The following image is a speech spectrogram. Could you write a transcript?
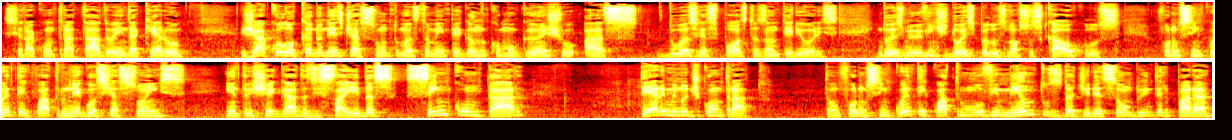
será contratado, eu ainda quero, já colocando neste assunto, mas também pegando como gancho as duas respostas anteriores. Em 2022, pelos nossos cálculos, foram 54 negociações entre chegadas e saídas, sem contar término de contrato. Então foram 54 movimentos da direção do Inter para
